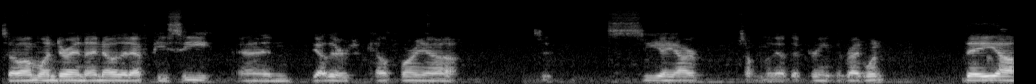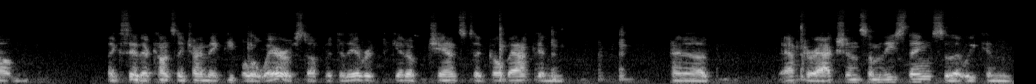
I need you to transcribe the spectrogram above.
So I'm wondering. I know that FPC and the other California CAR something the the green the red one. They um, like I say they're constantly trying to make people aware of stuff, but do they ever get a chance to go back and kind of after action some of these things so that we can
